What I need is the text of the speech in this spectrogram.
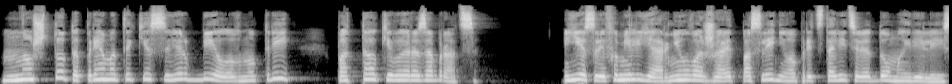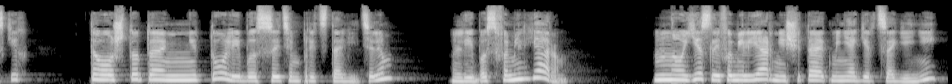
Но что-то прямо-таки свербело внутри, подталкивая разобраться. Если фамильяр не уважает последнего представителя дома Ирилейских, то что-то не то либо с этим представителем, либо с фамильяром. Но если фамильяр не считает меня герцогиней,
